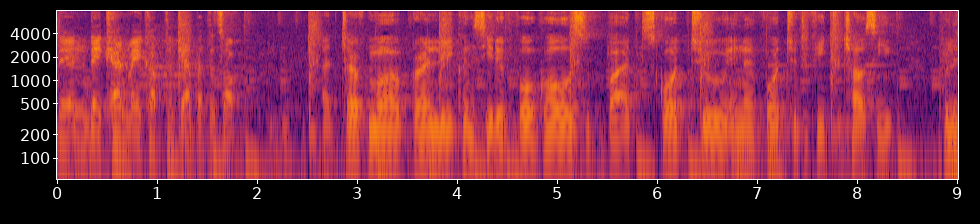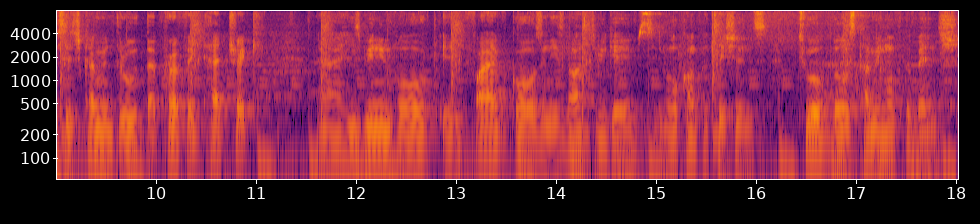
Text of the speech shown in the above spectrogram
then they can make up the gap at the top. At Turf Moor, Burnley conceded four goals but scored two in a 4 2 defeat to Chelsea. Pulisic coming through with that perfect hat trick. Uh, he's been involved in five goals in his last three games in all competitions, two of those coming off the bench.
